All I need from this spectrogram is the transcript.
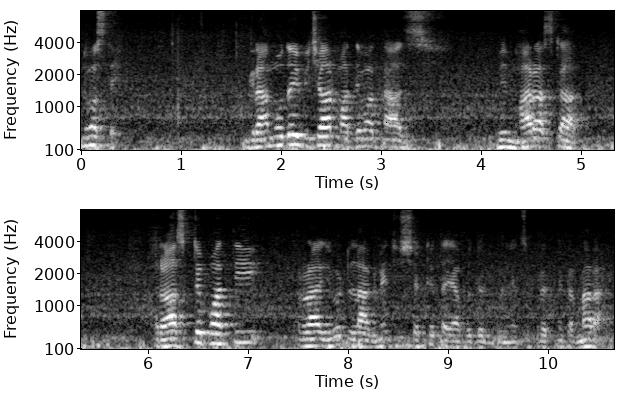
नमस्ते. ग्रामोदय विचार माध्यमातून आज मी महाराष्ट्रात राष्ट्रपती राजवट लागण्याची शक्यता याबद्दल बोलण्याचा प्रयत्न करणार आहे.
